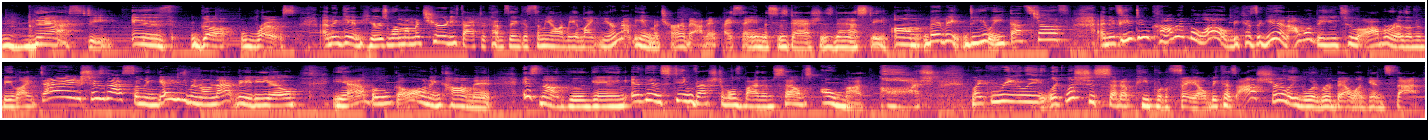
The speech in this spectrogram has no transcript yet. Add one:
nasty is gross. And again, here's where my maturity factor comes in because some of y'all are being like, you're not being mature about it by saying Mrs. Dash is nasty. Um, baby, do you eat that stuff? And if you do, comment below because again, I want the YouTube algorithm to be like, dang, she's got some engagement on that video. Yeah, boo, go on and comment. It's not good, gang. And then steamed vegetables by themselves. Oh my gosh. Like really, like let's just set up people to fail because I surely would rebel against that.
